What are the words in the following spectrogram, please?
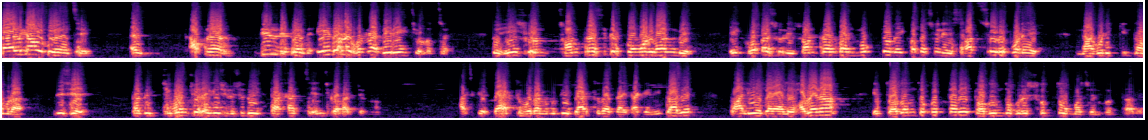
পেলগাঁওতে হয়েছে আপনার দিল্লিতে হয়েছে এই ধরনের ঘটনা বেড়েই চলেছে। তো এই সন্ত্রাসীদের কোমর ভাঙবে। এই কথা শুনে, সন্ত্রাসবাদ মুক্ত এই কথা শুনে সাতশোর উপরে নাগরিক কিন্তু আমরা দেশে তাদের জীবন চলে গেছিল শুধু টাকা চেঞ্জ করার জন্য। আজকে ব্যর্থ প্রধানমন্ত্রী ব্যর্থতার দায় তাকে নিতে হবে। পালিয়ে বেড়ালে হবে না। এর তদন্ত করতে হবে, তদন্ত করে সত্য উন্মোচন করতে হবে।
